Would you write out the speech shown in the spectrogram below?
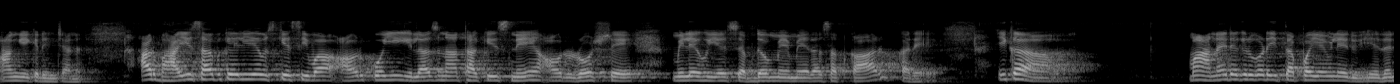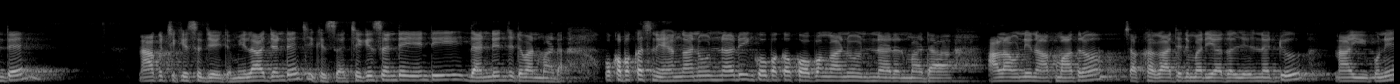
అంగీకరించాను और भाई साहब के लिए उसके सिवा और कोई इलाज ना था कि स्नेह और रोष से मिले हुए शब्दों में मेरा सत्कार करे इका మా అన్నయ్య దగ్గర కూడా ఈ తప్ప ఏమి లేదు. ఏదంటే నాకు చికిత్స చేయటం. ఇలాజ్ అంటే చికిత్స. చికిత్స అంటే ఏంటి? దండించటం అనమాట ఒక పక్క స్నేహంగానూ ఉన్నాడు ఇంకో పక్క కోపంగానూ ఉంటున్నాడు అనమాట అలా ఉండి నాకు మాత్రం చక్కగా అతిథి మర్యాదలు చేసినట్టు నా ఈపుని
